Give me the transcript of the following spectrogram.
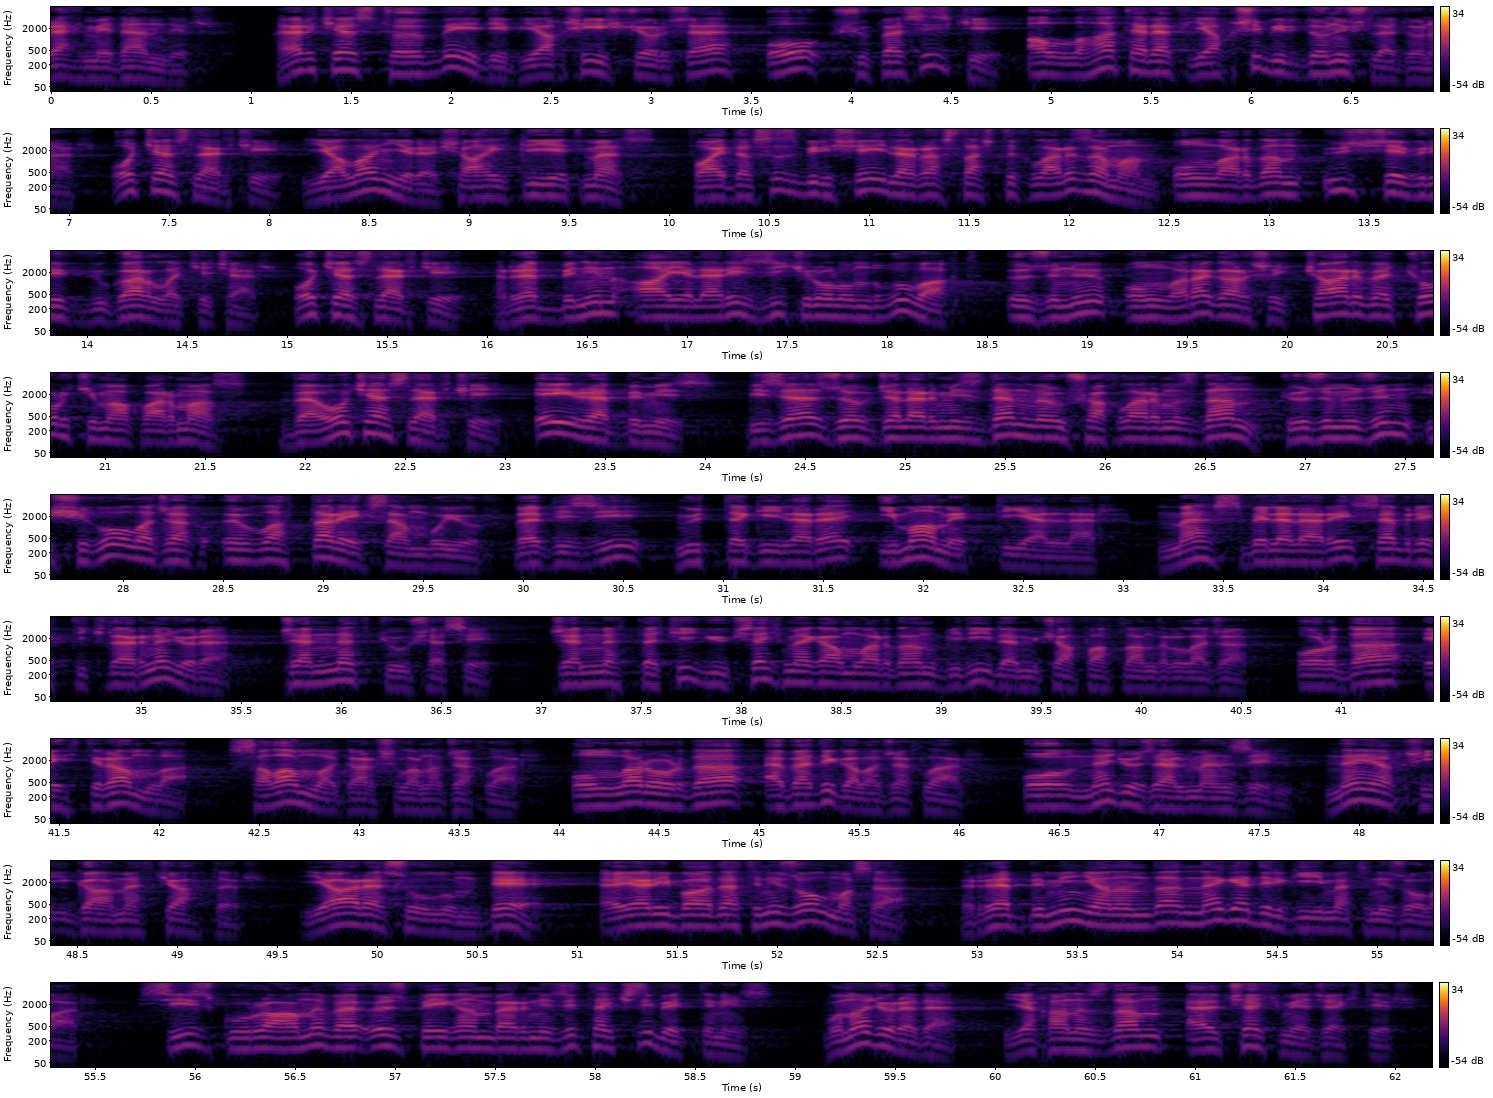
rəhm edəndir. Hər kəs tövbə edib yaxşı iş görsə, o, şübhəsiz ki, Allaha tərəf yaxşı bir dönüşlə dönər. O kəslər ki, yalan yerə şahidlik etməz, faydasız bir şeylə rastlaşdıqları zaman onlardan üz çevirib vüqarla keçər. O kəslər ki, Rəbbinin ayələri zikr olunduğu vaxt özünü onlara qarşı kar və kör kimi aparmaz və o kəslər ki, ey Rəbbimiz, bizə zövcələrimizdən və uşaqlarımızdan gözümüzün işığı olacaq övladlar ehsan buyur və bizi müttəqilərə imam et deyərlər. Məhz belələri səbr etdiklərinə görə cənnət güşəsi, cənnətdəki yüksək məqamlardan biri ilə mükafatlandırılacaq. Orada ehtiramla, salamla qarşılanacaqlar. Onlar orada əbədi qalacaqlar. O, nə gözəl mənzil, nə yaxşı iqamətgahdır. Ya Rəsulum, de, əgər ibadətiniz olmasa, Rəbbimin yanında nə qədir qiymətiniz olar? Siz Quranı və öz Peyğəmbərinizi təkzib etdiniz. Buna görə də yaxanızdan əl çəkməyəcəkdir.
